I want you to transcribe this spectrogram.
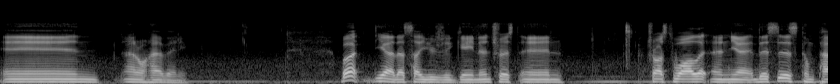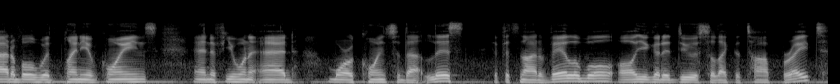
And I don't have any. But yeah that's how you usually gain interest in trust wallet. And yeah this is compatible with plenty of coins. And if you want to add more coins to that list if it's not available all you gotta do is select the top right.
